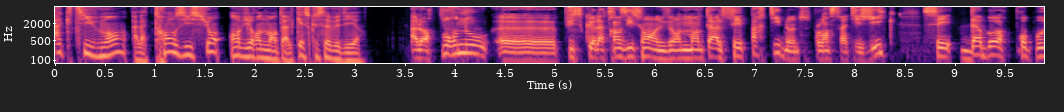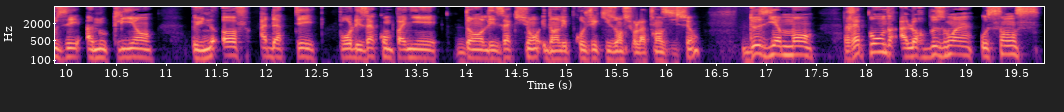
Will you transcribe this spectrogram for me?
activement à la transition environnementale. Qu'est-ce que ça veut dire? Alors pour nous, euh, puisque la transition environnementale fait partie de notre plan stratégique, c'est d'abord proposer à nos clients une offre adaptée pour les accompagner dans les actions et dans les projets qu'ils ont sur la transition. Deuxièmement, répondre à leurs besoins au sens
